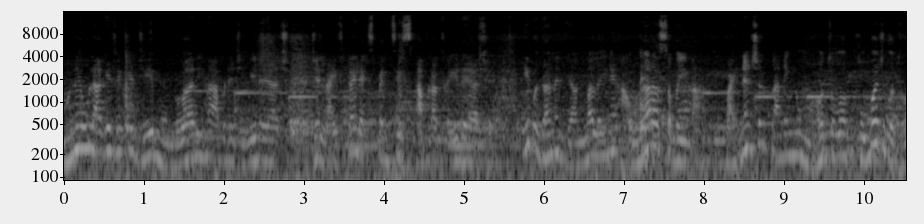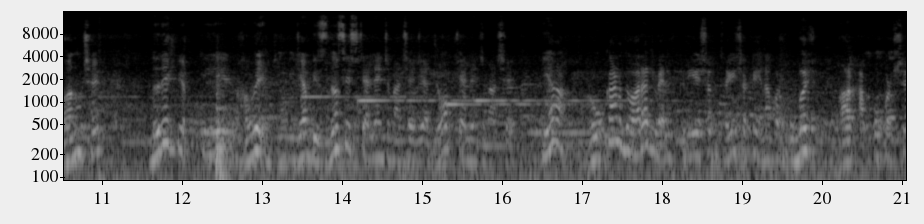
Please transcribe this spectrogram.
મને એવું લાગે છે કે જે મોંઘવારીમાં આપણે જીવી રહ્યા છે, જે લાઇફસ્ટાઇલ એક્સપેન્સીસ આપણા થઈ રહ્યા છે, એ બધાને ધ્યાનમાં લઈને આવનારા સમયમાં ફાઇનાન્શિયલ પ્લાનિંગનું મહત્ત્વ ખૂબ જ વધવાનું છે. દરેક વ્યક્તિએ હવે જ્યાં બિઝનેસીસ ચેલેન્જમાં છે, જ્યાં જોબ ચેલેન્જમાં છે, ત્યાં રોકાણ દ્વારા જ વેલ્થ ક્રિએશન થઈ શકે એના પર ખૂબ જ ભાર આપવો પડશે.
